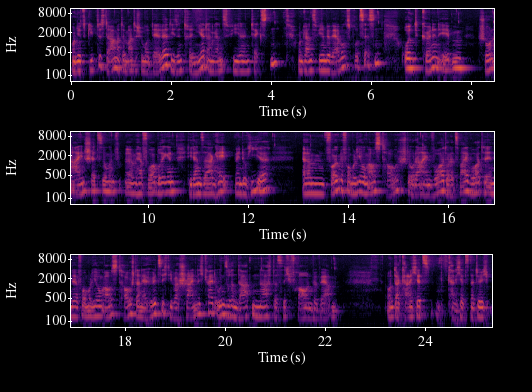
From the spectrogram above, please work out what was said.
Und jetzt gibt es da mathematische Modelle, die sind trainiert an ganz vielen Texten und ganz vielen Bewerbungsprozessen und können eben schon Einschätzungen äh, hervorbringen, die dann sagen, hey, wenn du hier ähm, folgende Formulierung austauscht oder ein Wort oder zwei Worte in der Formulierung austauscht, dann erhöht sich die Wahrscheinlichkeit unseren Daten nach, dass sich Frauen bewerben. Und da kann ich jetzt, kann ich jetzt natürlich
